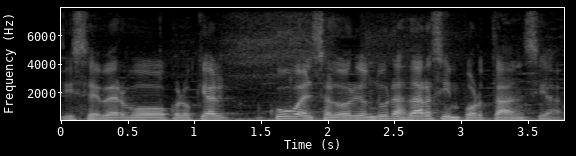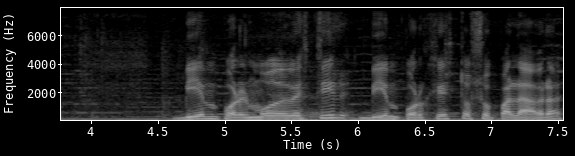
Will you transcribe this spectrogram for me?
Dice verbo coloquial Cuba, El Salvador y Honduras, darse importancia. Bien por el modo de vestir, bien por gestos o palabras.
